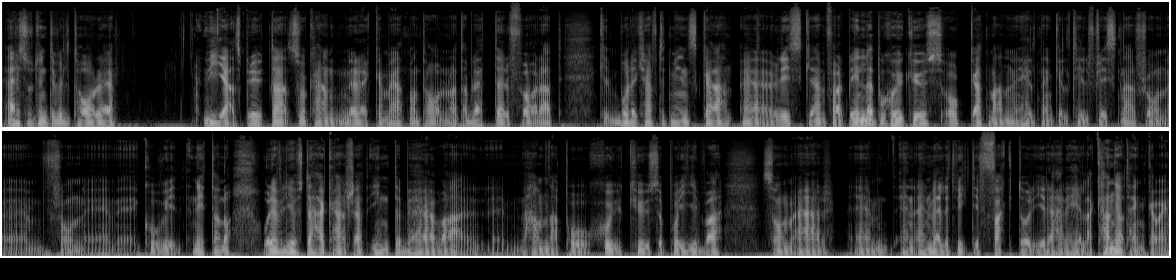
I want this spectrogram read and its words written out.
Är det så att du inte vill ta det via spruta så kan det räcka med att man tar några tabletter för att både kraftigt minska eh, risken för att bli inlagd på sjukhus och att man helt enkelt tillfrisknar från, eh, från eh, covid-19 då. Och det är väl just det här kanske att inte behöva eh, hamna på sjukhus och på IVA som är en, en väldigt viktig faktor i det här hela kan jag tänka mig.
